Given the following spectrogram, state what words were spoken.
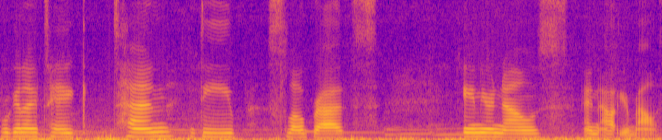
We're gonna take 10 deep, slow breaths in your nose and out your mouth.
